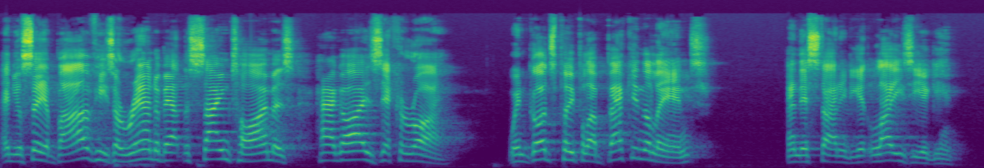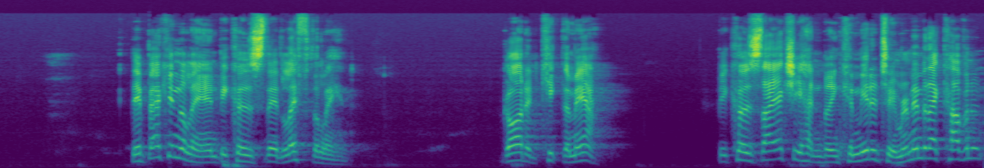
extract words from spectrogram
And you'll see above, he's around about the same time as Haggai, Zechariah, when God's people are back in the land and they're starting to get lazy again. They're back in the land because they'd left the land. God had kicked them out because they actually hadn't been committed to Him. Remember that covenant?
